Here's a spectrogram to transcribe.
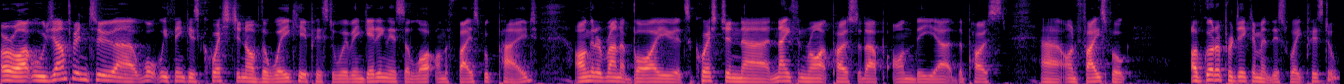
All right, we'll jump into uh, what we think is question of the week here, Pistol. We've been getting this a lot on the Facebook page. I'm going to run it by you. It's a question uh, Nathan Wright posted up on the uh, the post uh, on Facebook. I've got a predicament this week, Pistol.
